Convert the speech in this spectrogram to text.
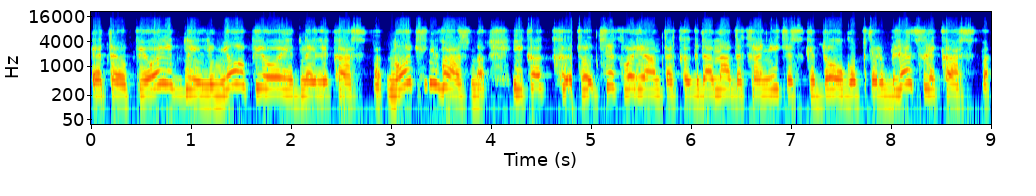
Это опиоидные или неопиоидные лекарства. Но очень важно, и как в тех вариантах, когда надо хронически долго употреблять лекарства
